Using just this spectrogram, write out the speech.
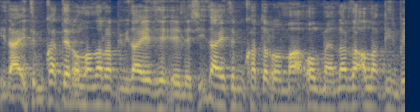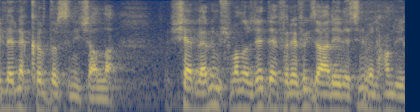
hidayeti mukadder olanlar Rabbim hidayet eylesin. Hidayeti mukadder olma, olmayanlar da Allah birbirlerine kırdırsın inşallah. Şerlerini Müslümanlar üzerine deferefik zali eylesin. Velhamdülillah.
